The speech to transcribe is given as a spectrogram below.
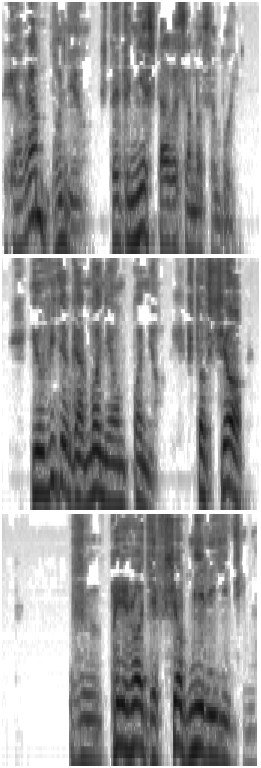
Так Авраам понял, что это не стало само собой. И увидев гармонию, он понял, что все в природе, все в мире едино.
